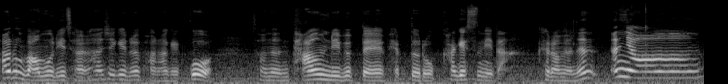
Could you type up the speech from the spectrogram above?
하루 마무리 잘 하시기를 바라겠고 저는 다음 리뷰 때 뵙도록 하겠습니다. 그러면은 안녕!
